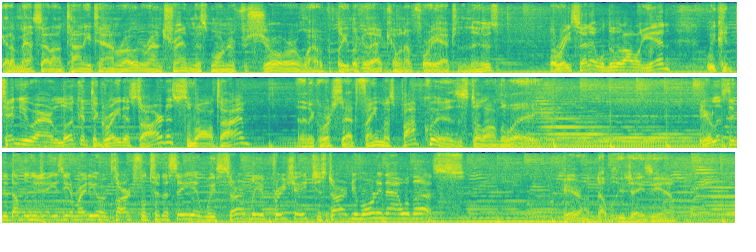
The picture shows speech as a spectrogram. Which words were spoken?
Got a mess out on Tiny Town Road around Trenton this morning for sure. We'll have a complete look at that coming up for you after the news. We'll reset it. We'll do it all again. We continue our look at the greatest artists of all time. And, of course, that famous pop quiz is still on the way. You're listening to WJZM Radio in Clarksville, Tennessee, and we certainly appreciate you starting your morning out with us here on WJZM.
